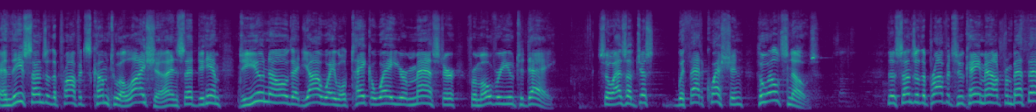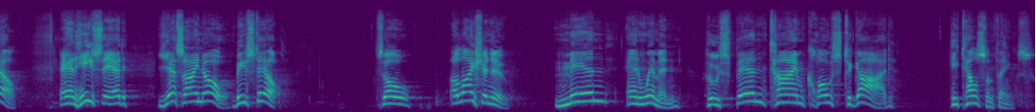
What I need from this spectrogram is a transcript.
And these sons of the prophets come to Elisha and said to him, Do you know that Yahweh will take away your master from over you today? So, as of just with that question, who else knows? The sons of the prophets who came out from Bethel. And he said, Yes, I know, be still. So Elisha knew men and women who spend time close to God, he tells them things.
